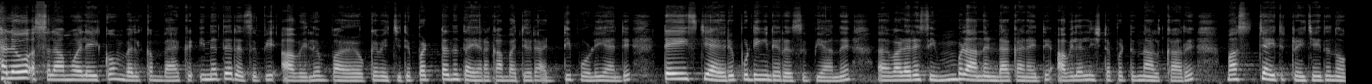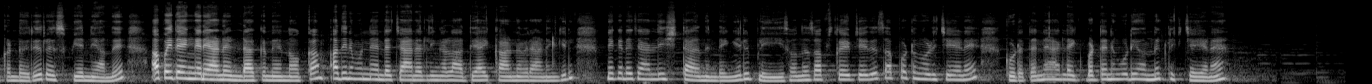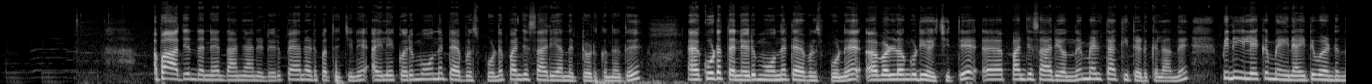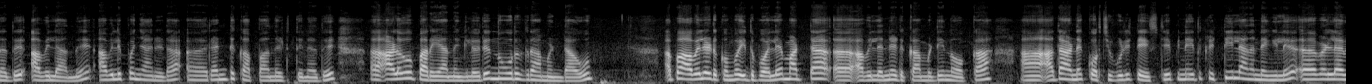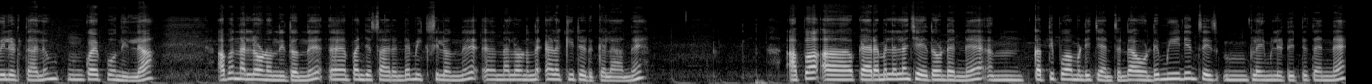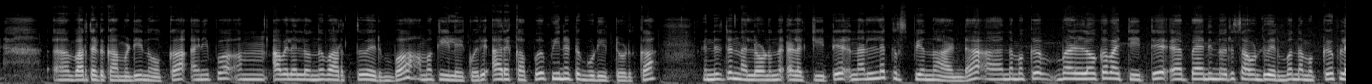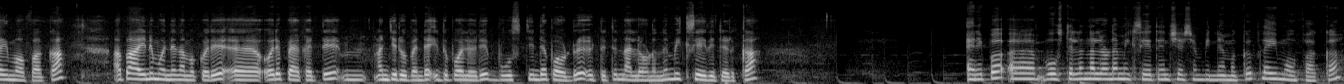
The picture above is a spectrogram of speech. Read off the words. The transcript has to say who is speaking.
Speaker 1: Hello അസ്സാം വലൈക്കും welcome back ഇന്നത്തെ റെസിപ്പി അവലും പഴമൊക്കെ വെച്ചിട്ട് പെട്ടെന്ന് തയ്യാറാക്കാൻ പറ്റിയ ഒരു അടിപൊളി ആൻഡ് ടേസ്റ്റി ആയ ഒരു പുഡിങ്ങിന്റെ റെസിപ്പിയാണ് വളരെ സിമ്പിളാണ് ഉണ്ടാക്കാനായിട്ട് അവലെല്ലാം ഇഷ്ടപ്പെട്ടുന്ന ആൾക്കാർ മസ്റ്റായിട്ട് ട്രൈ ചെയ്ത് നോക്കേണ്ട ഒരു റെസിപ്പി തന്നെയാണ്. അപ്പോൾ ഇതെങ്ങനെയാണ് ഉണ്ടാക്കുന്നതെന്ന് നോക്കാം. അതിന് മുന്നേ എന്റെ ചാനൽ നിങ്ങൾ ആദ്യമായി കാണുന്നവരാണെങ്കിൽ നിങ്ങൾക്ക് എന്റെ ചാനൽ ഇഷ്ടമാകുന്നുണ്ടെങ്കിൽ പ്ലീസ് ഒന്ന് സബ്സ്ക്രൈബ് ചെയ്ത് സപ്പോർട്ടും കൂടി ചെയ്യണേ. കൂടെ തന്നെ ആ ലൈക്ക് ബട്ടനും കൂടി ഒന്ന് ക്ലിക്ക് ചെയ്യണേ. അപ്പോൾ ആദ്യം തന്നെ എന്താ ഞാനിവിടെ ഒരു പാൻ അടുപ്പത്തച്ചിന് അതിലേക്ക് ഒരു മൂന്ന് ടേബിൾ സ്പൂണ് പഞ്ചസാരയാണ് ഇട്ട് കൊടുക്കുന്നത്. കൂടെ തന്നെ ഒരു മൂന്ന് ടേബിൾ സ്പൂണ് വെള്ളം കൂടി ഒഴിച്ചിട്ട് പഞ്ചസാര ഒന്ന് മെൽട്ടാക്കിയിട്ട് എടുക്കലാന്ന്. പിന്നെ ഇതിലേക്ക് മെയിനായിട്ട് വേണ്ടുന്നത് അവിലാന്ന്. അവിലിപ്പോൾ ഞാനിവിടെ രണ്ട് കപ്പാണ് എടുത്തിനത്. അളവ് പറയുകയാണെങ്കിൽ ഒരു നൂറ് ഗ്രാം ഉണ്ടാവും. അപ്പോൾ അവലെടുക്കുമ്പോൾ ഇതുപോലെ മട്ട അവിൽ തന്നെ എടുക്കാൻ വേണ്ടി നോക്കുക അതാണ് കുറച്ചുകൂടി ടേസ്റ്റ് പിന്നെ ഇത് കിട്ടിയില്ല എന്നുണ്ടെങ്കിൽ വെള്ള അവിലെടുത്താലും കുഴപ്പമൊന്നുമില്ല. അപ്പോൾ നല്ലോണം ഇതൊന്ന് പഞ്ചസാരന്റെ മിക്സിലൊന്ന് നല്ലോണം ഒന്ന് ഇളക്കിയിട്ട് എടുക്കലാന്ന് അപ്പോൾ കാരമലെല്ലാം ചെയ്തുകൊണ്ട് തന്നെ കത്തിപ്പോകാൻ വേണ്ടി ചാൻസ് ഉണ്ട് അതുകൊണ്ട് മീഡിയം സൈസ് ഫ്ലെയിമിലിട്ടിട്ട് തന്നെ വറുത്തെടുക്കാൻ വേണ്ടി നോക്കുക അതിനിപ്പോൾ അവലെല്ലാം ഒന്ന് വറുത്ത് വരുമ്പോൾ നമുക്ക് ഇതിലേക്ക് ഒരു അര കപ്പ് പീനട്ടും കൂടി ഇട്ട് കൊടുക്കുക എന്നിട്ട് നല്ലോണം ഒന്ന് ഇളക്കിയിട്ട് നല്ല ക്രിസ്പി ഒന്നും ആണ്ട നമുക്ക് വെള്ളമൊക്കെ വറ്റിയിട്ട് പാനിൽ നിന്ന് ഒരു സൗണ്ട് വരുമ്പോൾ നമുക്ക് ഫ്ലെയിം ഓഫ് ആക്കാം. അപ്പോൾ അതിന് മുന്നേ നമുക്കൊരു ഒരു പാക്കറ്റ് അഞ്ച് രൂപേന്റെ ഇതുപോലെ ഒരു ബൂസ്റ്റിന്റെ പൗഡർ ഇട്ടിട്ട് നല്ലോണം ഒന്ന് മിക്സ് ചെയ്തിട്ടെടുക്കുക ഇനിയിപ്പോൾ ബൂസ്റ്റെല്ലാം നല്ലോണം മിക്സ് ചെയ്തതിന് ശേഷം പിന്നെ നമുക്ക് ഫ്ലെയിം ഓഫ് ആക്കാം.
